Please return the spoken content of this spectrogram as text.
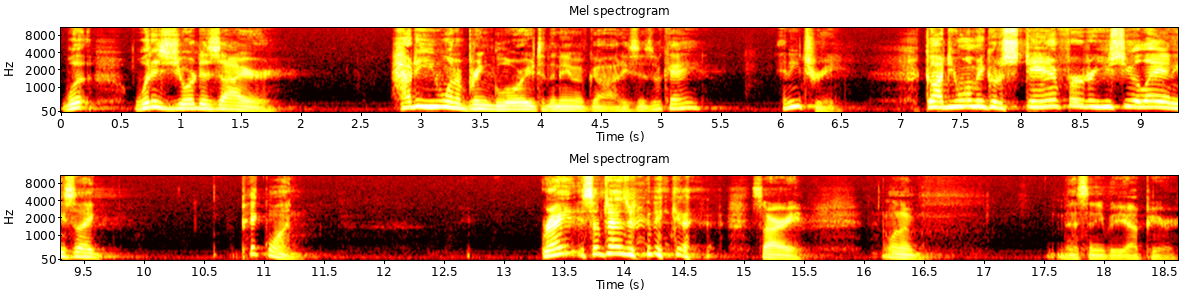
What, what is your desire? How do you want to bring glory to the name of God? He says, Okay, any tree. God, do you want me to go to Stanford or UCLA? And he's like, Pick one. Right? Sometimes we think, sorry, I don't want to mess anybody up here.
